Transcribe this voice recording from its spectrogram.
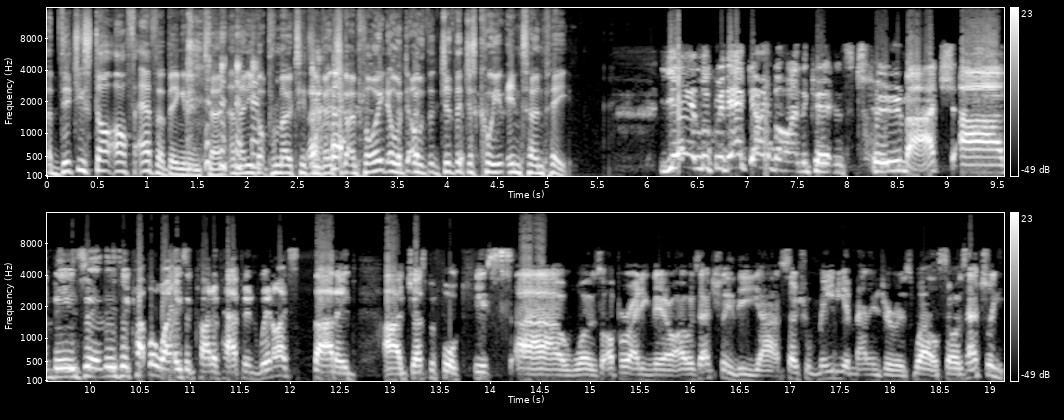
Uh, Did you start off ever being an intern and then you got promoted and eventually got employed, or, or did they just call you Intern Pete? Yeah, look, without going behind the curtains too much, uh, there's a, there's a couple of ways it kind of happened. When I started uh, just before Kiss uh, was operating there, I was actually the uh, social media manager as well. So I was actually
